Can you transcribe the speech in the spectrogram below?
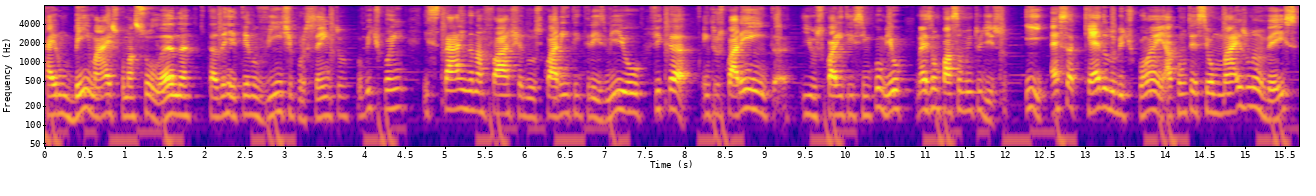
caíram bem mais, como a Solana, que está derretendo 20%. O Bitcoin está ainda na faixa dos 43 mil, fica entre os 40 e os 45 mil, mas não passa muito disso. E essa queda do Bitcoin aconteceu mais uma vez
